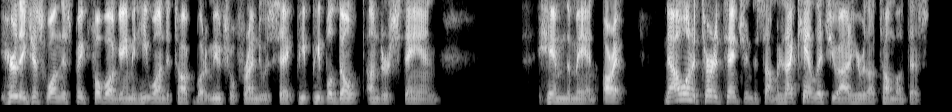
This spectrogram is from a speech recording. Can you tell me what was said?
here they just won this big football game, and he wanted to talk about a mutual friend who was sick. Pe- people don't understand him, the man. All right, now I want to turn attention to something because I can't let you out of here without talking about this.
